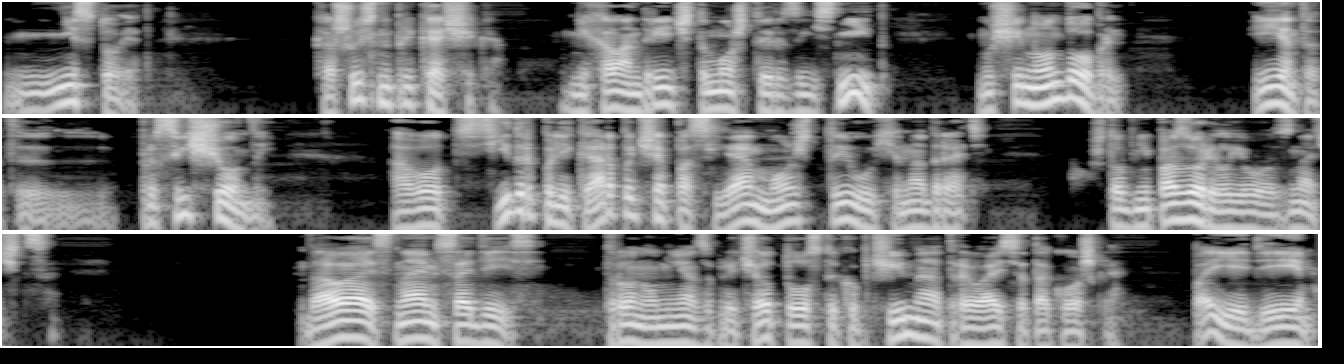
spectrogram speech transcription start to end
не стоит. Кашусь на приказчика. Михаил Андреевич-то, может, и разъяснит. Мужчина он добрый. И этот, э, просвещенный. А вот Сидор Поликарпыча после может и ухи надрать. Чтоб не позорил его, значится. «Давай, с нами садись», — тронул меня за плечо толстый купчина, отрываясь от окошка. «Поедим».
